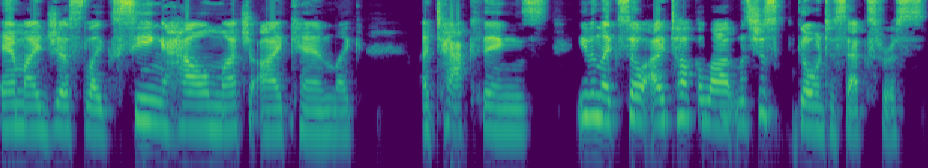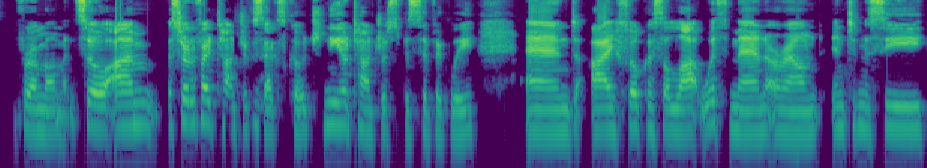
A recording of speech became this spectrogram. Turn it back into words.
am I just like seeing how much I can like attack things. Even like so i talk a lot. Let's just go into sex for a, for a moment. So i'm a certified tantric sex coach neo tantra specifically and i focus a lot with men around intimacy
